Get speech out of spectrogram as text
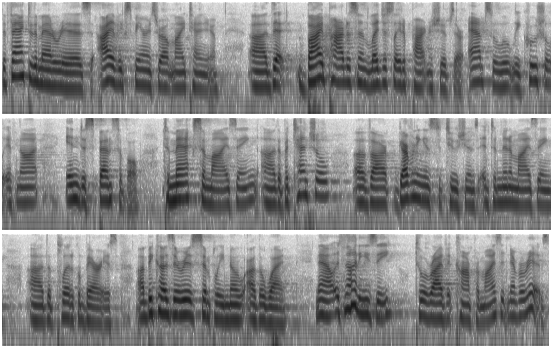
The fact of the matter is, I have experienced throughout my tenure uh, that bipartisan legislative partnerships are absolutely crucial, if not indispensable, to maximizing uh, the potential of our governing institutions into minimizing uh, the political barriers, uh, because there is simply no other way. Now, it's not easy to arrive at compromise. It never is.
